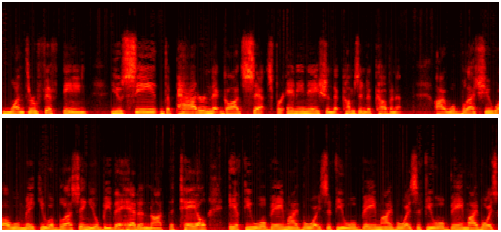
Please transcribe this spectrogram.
1 through 15, you see the pattern that God sets for any nation that comes into covenant. I will bless you. I will make you a blessing. You'll be the head and not the tail if you obey my voice. If you obey my voice, if you obey my voice,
